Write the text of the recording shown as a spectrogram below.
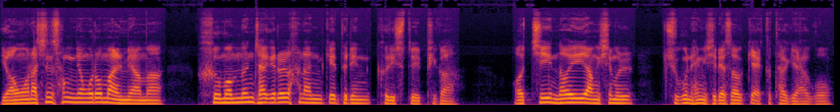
영원하신 성령으로 말미암아 흠없는 자기를 하나님께 드린 그리스도의 피가 어찌 너희 양심을 죽은 행실에서 깨끗하게 하고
